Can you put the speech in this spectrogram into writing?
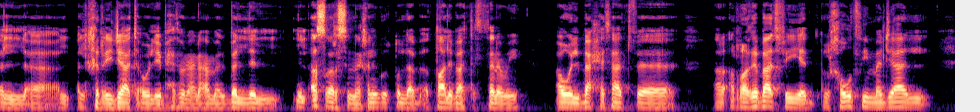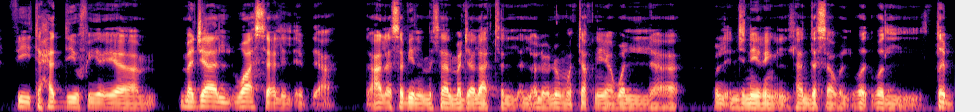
ال- ال- الخريجات أو اللي يبحثون عن عمل بل لل- للأصغر سنا خلينا نقول طلاب الطالبات الثانوي أو الباحثات في الراغبات في الخوض في مجال في تحدي وفي مجال واسع للإبداع. على سبيل المثال مجالات ال- ال- العلوم والتقنية وال والانجنييرنج الهندسة وال- والطب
